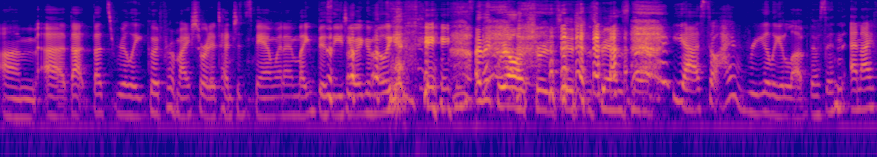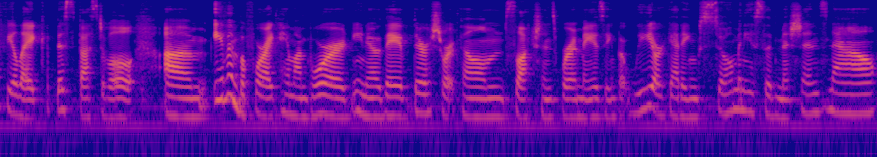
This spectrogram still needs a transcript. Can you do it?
Um, uh, that that's really good for my short attention span when I'm like busy doing a million things. I think we all have short attention spans now. yeah, so I really love those, and and I feel like this festival, um, even before I came on board, you know, they their short film selections were amazing, but we are getting so many submissions now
